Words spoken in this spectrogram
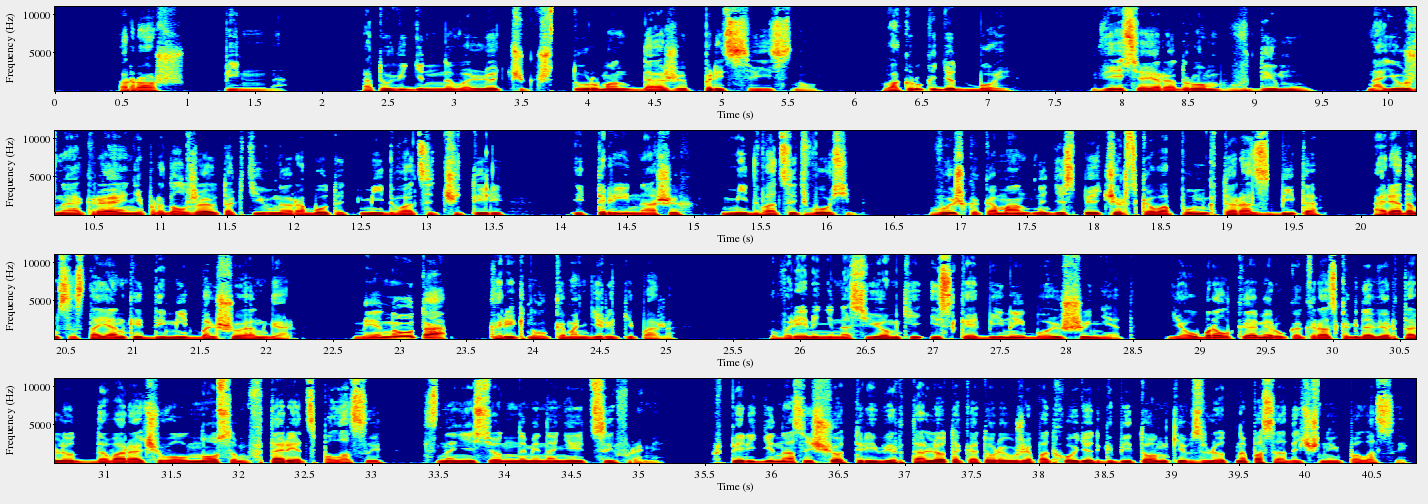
Рош-Пинна. От увиденного летчик-штурман даже присвистнул. Вокруг идет бой. Весь аэродром в дыму. На южной окраине продолжают активно работать Ми-24 и три наших Ми-28. Вышка командно-диспетчерского пункта разбита, а рядом со стоянкой дымит большой ангар. «Минута!» — крикнул командир экипажа. Времени на съемки из кабины больше нет. Я убрал камеру как раз, когда вертолет доворачивал носом в торец полосы с нанесенными на ней цифрами. Впереди нас еще три вертолета, которые уже подходят к бетонке взлетно-посадочной полосы.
